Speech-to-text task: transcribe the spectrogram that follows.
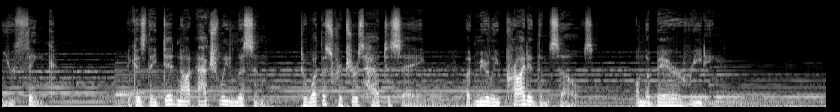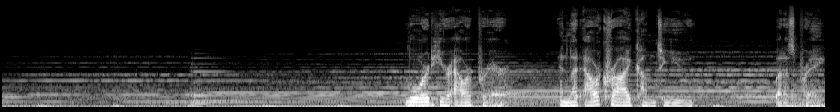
You think because they did not actually listen to what the scriptures had to say, but merely prided themselves on the bare reading. Lord, hear our prayer, and let our cry come to you. Let us pray.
